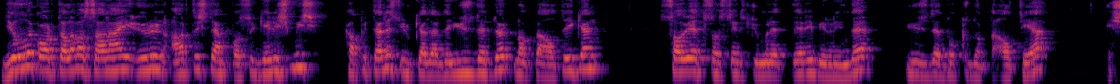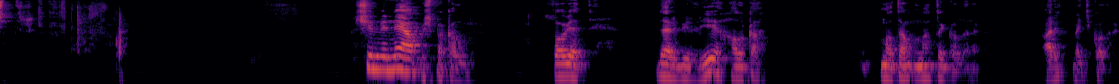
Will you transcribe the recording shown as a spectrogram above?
yıllık ortalama sanayi ürün artış temposu gelişmiş kapitalist ülkelerde %4.6 iken Sovyet Sosyalist Cumhuriyetleri Birliği'nde %9.6'ya eşittir. Şimdi ne yapmış bakalım? Sovyetler Birliği halka matematik olarak, aritmetik olarak.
